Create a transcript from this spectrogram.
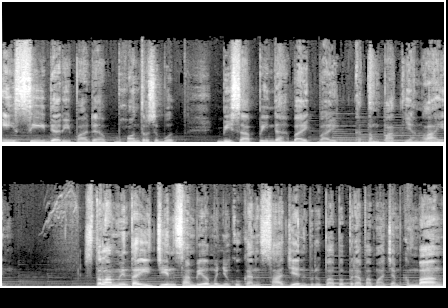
isi daripada pohon tersebut bisa pindah baik-baik ke tempat yang lain. Setelah meminta izin sambil menyuguhkan sajian berupa beberapa macam kembang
